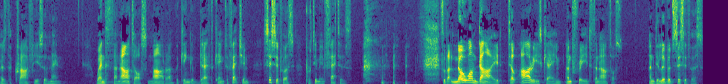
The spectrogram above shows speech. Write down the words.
as the craftiest of men. When Thanatos, Mara, the king of death, came to fetch him, Sisyphus put him in fetters. so that no one died till Ares came and freed Thanatos and delivered Sisyphus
